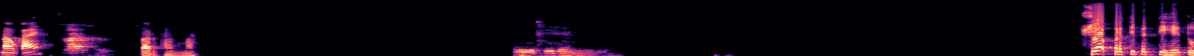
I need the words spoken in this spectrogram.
नाव काय? स्वार्थ. स्वार्थ अनुमान स्वप्रतिपत्ती हेतु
